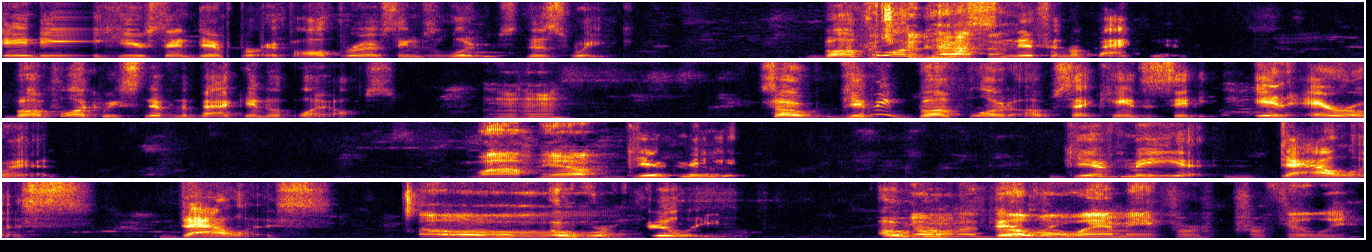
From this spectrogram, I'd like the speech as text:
Indy, Houston, and Denver, if all three of those teams lose this week, Buffalo could could be sniffing the back end. Buffalo could be sniffing the back end of the playoffs. hmm So give me Buffalo to upset Kansas City in Arrowhead. Wow. Yeah. Give me give me Dallas. Dallas Oh. over Philly. Over Going a Philly. double whammy for for Philly.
